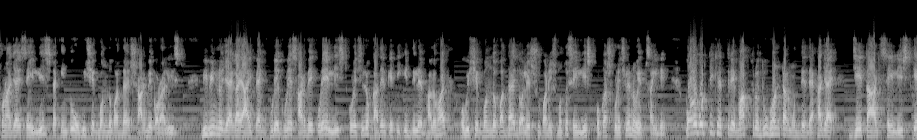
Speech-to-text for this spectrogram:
শোনা যায় সেই লিস্টটা কিন্তু অভিষেক বন্দ্যোপাধ্যায়ের সার্ভে করা লিস্ট বিভিন্ন জায়গায় আইপ্যাক ঘুরে ঘুরে সার্ভে করে লিস্ট করেছিল, কাদেরকে টিকিট দিলে ভালো হয়। অভিষেক বন্দ্যোপাধ্যায় দলের সুপারিশ মতো সেই লিস্ট প্রকাশ করেছিলেন ওয়েবসাইটে পরবর্তী ক্ষেত্রে মাত্র দু ঘণ্টার মধ্যে দেখা যায় যে তার সেই লিস্টকে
